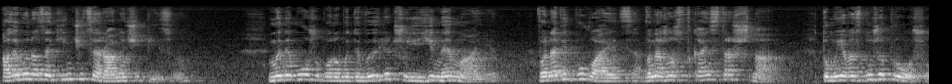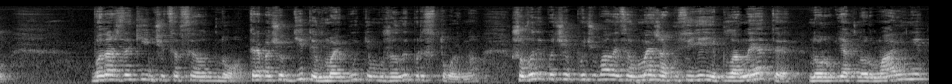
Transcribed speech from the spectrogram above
Але вона закінчиться рано чи пізно. Ми не можемо робити вигляд, що її немає. Вона відбувається, вона жорстка і страшна. Тому я вас дуже прошу, Вона ж закінчиться все одно. Треба, щоб діти в майбутньому жили пристойно, щоб вони почу- почувалися в межах усієї планети як нормальні,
